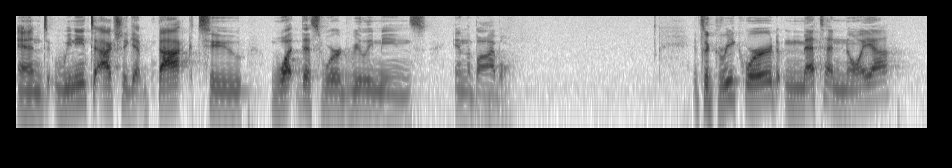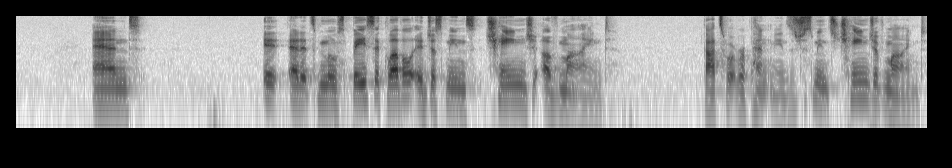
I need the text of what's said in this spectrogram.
And we need to actually get back to what this word really means in the Bible. It's a Greek word, metanoia, and it, at its most basic level, it just means change of mind. That's what repent means. It just means change of mind.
